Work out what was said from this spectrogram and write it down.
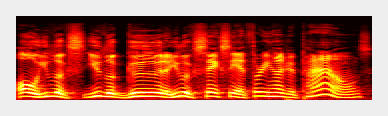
oh, you look you look good or you look sexy at 300 pounds,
